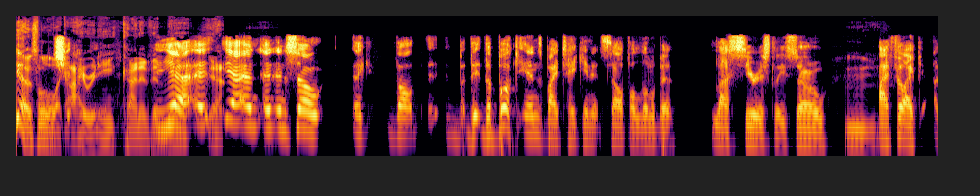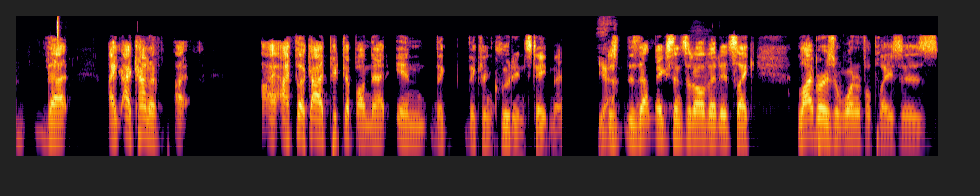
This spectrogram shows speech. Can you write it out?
Yeah, there's a little like irony kind of in yeah, there. it- yeah, and, and and so like the, the the book ends by taking itself a little bit less seriously. So Mm. I feel like uh, that I, I kind of I, I I feel like I picked up on that in the the concluding statement. Yeah. Does, does that make sense at all? That it's like libraries are wonderful places,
